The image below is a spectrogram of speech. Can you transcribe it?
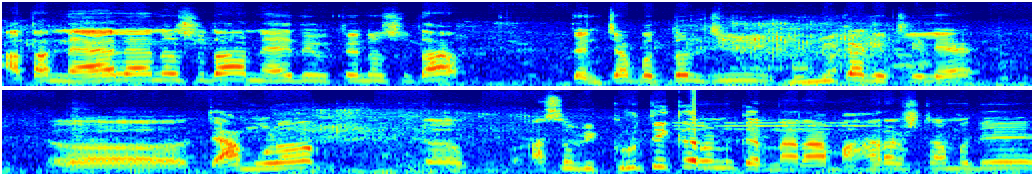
आता न्यायालयानं सुद्धा न्यायदेवतेनं सुद्धा त्यांच्याबद्दल जी भूमिका घेतलेली आहे त्यामुळं असं विकृतीकरण करणारा महाराष्ट्रामध्ये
